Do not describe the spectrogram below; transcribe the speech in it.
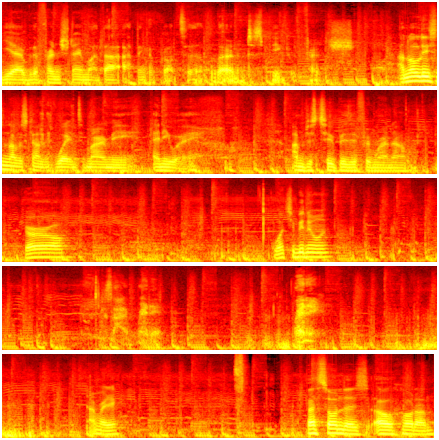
yeah, with a French name like that, I think I've got to learn to speak French. I know Lucien Laviscount is waiting to marry me anyway. I'm just too busy for him right now. Girl, what you be doing? Because I'm ready. Ready. I'm ready. Beth Saunders, oh, hold on.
